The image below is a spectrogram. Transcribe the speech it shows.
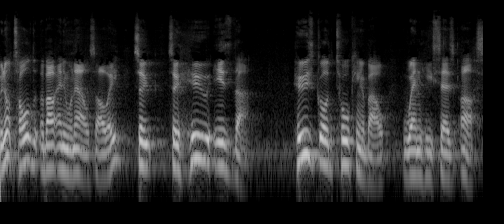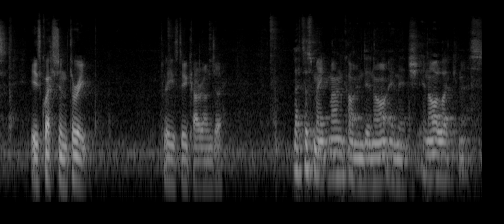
We're not told about anyone else, are we? So, so who is that? Who's God talking about when he says us? Is question three. Please do carry on, Joe. Let us make mankind in our image, in our likeness,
